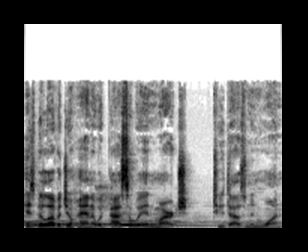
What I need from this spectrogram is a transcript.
His beloved Johanna would pass away in March 2001.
